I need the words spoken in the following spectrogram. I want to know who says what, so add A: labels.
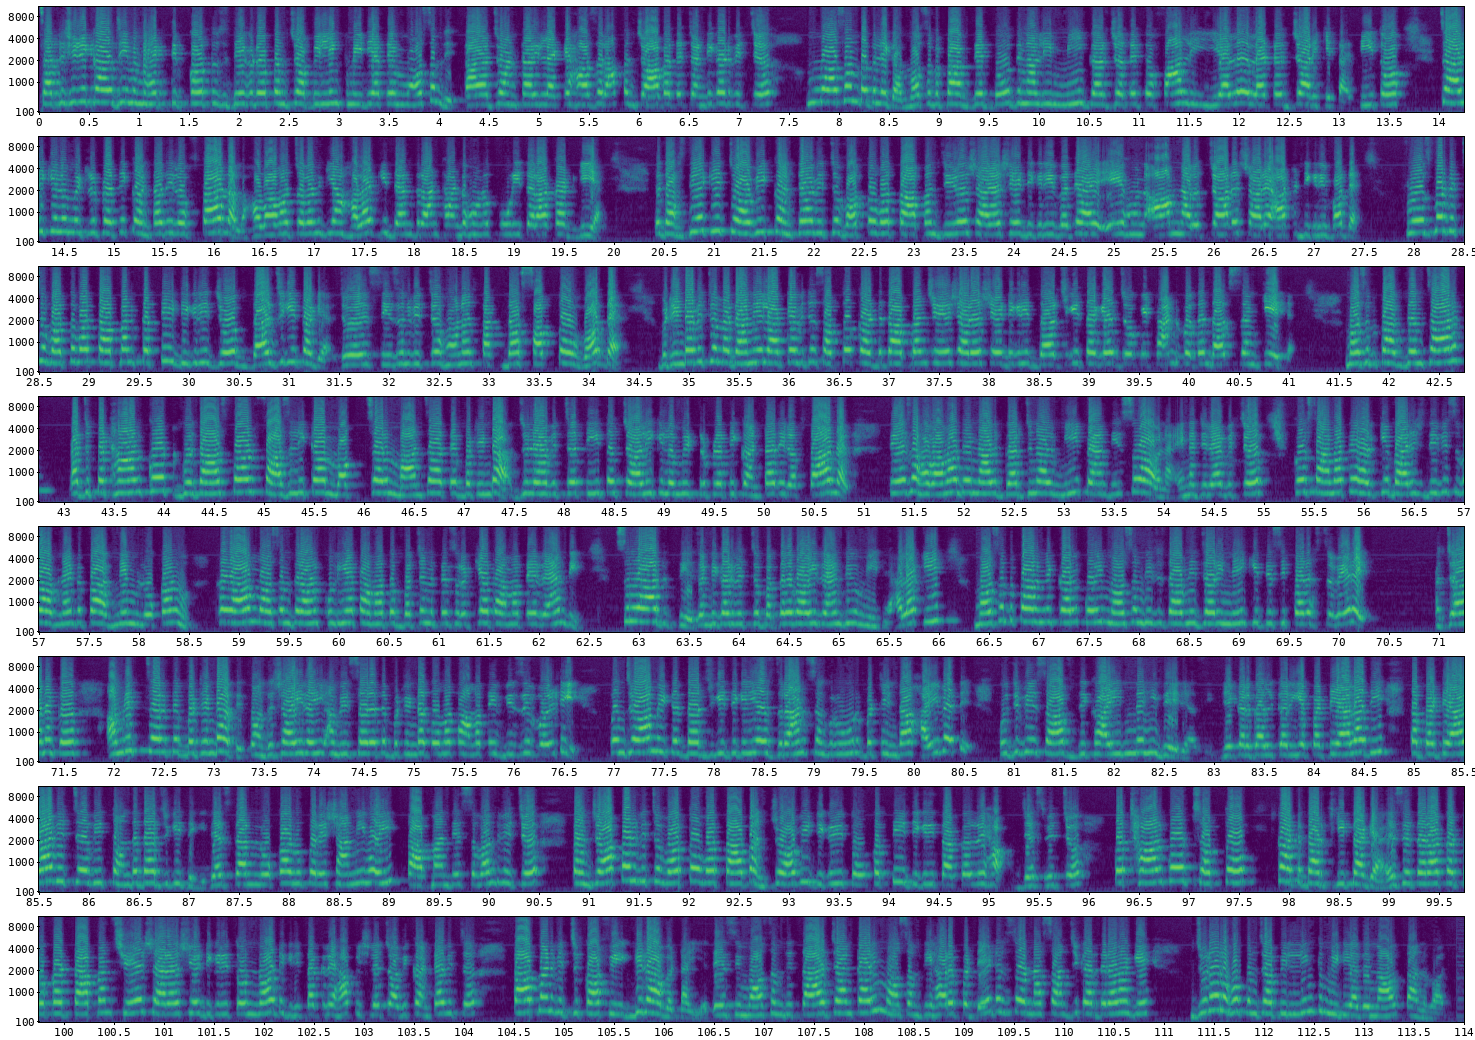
A: ਸਤਿ ਸ਼੍ਰੀ ਅਕਾਲ ਜੀ, ਮੈਂ ਮਹਿਕਦੀਪ ਕੌਰ, ਤੁਸੀਂ ਦੇਖ ਰਹੇ ਹੋ ਪੰਜਾਬੀ ਲਿੰਕ ਮੀਡੀਆ ਤੇ ਮੌਸਮ ਦੀ ਤਾਜ਼ਾ ਜਾਣਕਾਰੀ ਲੈ ਕੇ ਹਾਜ਼ਰ ਹਾਂ ਪੰਜਾਬ ਅਤੇ ਚੰਡੀਗੜ੍ਹ ਵਿੱਚ। ਮੌਸਮ ਬਦਲੇਗਾ, ਮੌਸਮ ਵਿਭਾਗ ਦੇ 2 ਦਿਨਾਂ ਲਈ ਮੀਂਹ, ਗਰਜ ਅਤੇ ਤੂਫਾਨ ਲਈ ਯੈਲੋ ਅਲਰਟ ਜਾਰੀ ਕੀਤਾ ਹੈ। 30 ਤੋਂ 40 ਕਿਲੋਮੀਟਰ ਪ੍ਰਤੀ ਘੰਟਾ ਦੀ ਰਫ਼ਤਾਰ ਨਾਲ ਹਵਾਵਾਂ ਚੱਲਣਗੀਆਂ ਹਾਲਾਂਕਿ ਦਿਨ ਦੌਰਾਨ ਠੰਡ ਹੁਣ ਪੂਰੀ ਤਰ੍ਹਾਂ ਘਟ ਗਈ ਹੈ। ਤੇ ਦੱਸਦੀ ਹੈ ਕਿ 24 ਘੰਟਿਆਂ ਵਿੱਚ ਵੱਧ ਤੋਂ ਵੱਧ ਤਾਪਮਾਨ 0.6 ਡਿਗਰੀ ਵਧਿਆ ਹੈ। ਇਹ ਹੁਣ ਆਮ ਨਾਲੋਂ 4.8 ਡਿਗਰੀ ਵੱਧ ਹੈ। ਫਿਰੋਜ਼ਪੁਰ ਵਿੱਚ ਵੱਧ ਤੋਂ ਵੱਧ ਤਾਪਮਾਨ 31 ਡਿਗਰੀ ਜੋ ਦਰਜ ਕੀਤਾ ਗਿਆ, ਜੋ ਇਸ ਸੀਜ਼ਨ ਵਿੱਚ ਹੁਣ ਤੱਕ ਦਾ ਸਭ ਤੋਂ ਵੱਧ ਹੈ। ਬਠਿੰਡਾ ਵਿੱਚ ਮੈਦਾਨੀ ਇਲਾਕਿਆਂ ਵਿੱਚ ਸਭ ਤੋਂ ਘੱਟ ਤਾਪਮਾਨ 6.6 ਡਿਗਰੀ ਦਰਜ ਕੀਤਾ ਗਿਆ, ਜੋ ਕਿ ਠੰਡ ਵਧਣ ਦਾ ਸੰਕੇਤ ਹੈ। ਮੌਸਮ ਵਿਭਾਗ ਦੇ ਅਨੁਸਾਰ ਅੱਜ ਪਠਾਨਕੋਟ, ਗੁਰਦਾਸਪੁਰ, ਫਾਜ਼ਿਲਕਾ, ਮੁਕਤਸਰ, ਮਾਨਸਾ ਅਤੇ ਬਠਿੰਡਾ ਜ਼ਿਲ੍ਹਿਆਂ ਵਿੱਚ 30 ਤੋਂ 40 ਕਿਲੋਮੀਟਰ ਪ੍ਰਤੀ ਘੰਟਾ ਦੀ ਰਫ਼ਤਾਰ ਨਾਲ ਤੇਜ਼ ਹਵਾਵਾਂ ਦੇ ਨਾਲ ਗਰਜ ਨਾਲ ਮੀਂਹ ਪੈਣ ਦੀ ਸੰਭਾਵਨਾ। ਇਹਨਾਂ ਜ਼ਿਲ੍ਹਿਆਂ ਵਿੱਚ ਕੁਝ ਥਾਵਾਂ ਤੇ ਹਲਕੀ ਬਾਰਿਸ਼ ਦੀ ਵੀ ਸੰਭਾਵਨਾ ਹੈ। ਵਿਭਾਗ ਨੇ ਲੋਕਾਂ ਨੂੰ ਖਰਾਬ ਮੌਸਮ ਦੌਰਾਨ ਖੁੱਲੀਆਂ ਥਾਵਾਂ ਤੋਂ ਬਚਣ ਅਤੇ ਸੁਰੱਖਿਆ ਥਾਵਾਂ ਤੇ ਰਹਿਣ ਦੀ ਸਲਾਹ ਦਿੱਤੀ ਹੈ। ਚੰਡੀਗੜ੍ਹ ਵਿੱਚ ਬੱਦਲਵਾਈ ਰਹਿਣ ਦੀ ਉਮੀਦ ਹੈ। ਹਾਲਾਂਕਿ ਮੌਸਮ ਵਿਭਾਗ ਨੇ ਕੱਲ ਕੋਈ ਮੌਸਮ ਦੀ ਚੇਤਾਵਨੀ ਜਾਰੀ ਨਹੀਂ ਕੀਤੀ ਸੀ, ਪਰ ਸਵੇਰੇ ਅਚਾਨਕ ਅੰਮ੍ਰਿਤਸਰ ਤੇ ਬਠਿੰਡਾ ਤੇ ਧੁੰਦ ਛਾਈ ਰਹੀ। ਅੰਮ੍ਰਿਤਸਰ ਅਤੇ ਬਠਿੰਡਾ ਦੋਵਾਂ ਥਾਵਾਂ ਤੇ ਵਿਜ਼ਿਬਿਲਟੀ 50 ਮੀਟਰ ਦਰਜ ਕੀਤੀ ਗਈ ਹੈ। ਇਸ ਦੌਰਾਨ ਸੰਗਰੂਰ, ਬਠਿੰਡਾ ਹਾਈਵੇ ਤੇ ਕੁਝ ਵੀ ਸਾਫ਼ ਦਿਖਾਈ ਨਹੀਂ ਦੇ ਰਿਹਾ ਸੀ। ਜੇਕਰ ਗੱਲ ਕਰੀਏ ਪਟਿਆਲਾ ਦੀ, ਤਾਂ ਪਟਿਆਲਾ ਵਿੱਚ ਵੀ ਧੁੰਦ ਦਰਜ ਕੀਤੀ ਗਈ। ਜਿਸ ਕਾਰਨ ਲੋਕਾਂ ਨੂੰ ਪਰੇਸ਼ਾਨੀ ਹੋਈ। ਤਾਪਮਾਨ ਦੇ ਸੰਬੰਧ ਵਿੱਚ ਪੰਜਾਬ ਭਰ ਵਿੱਚ ਵੱਧ ਤੋਂ ਵੱਧ ਤਾਪਮਾਨ 24 ਡਿਗਰੀ ਤੋਂ 31 ਡਿਗਰੀ ਤੱਕ ਰਿਹਾ, ਜਿਸ ਵਿੱਚ ਪਠਾਨਕੋਟ ਸਭ ਤੋਂ ਘੱਟ ਦਰਜ ਕੀਤਾ ਗਿਆ। ਇਸੇ ਤਰ੍ਹਾਂ ਘੱਟੋ ਘੱਟ ਤਾਪਮਾਨ 6.6 ਡਿਗਰੀ ਤੋਂ 9 ਡਿਗਰੀ ਤੱਕ ਰਿਹਾ। ਪਿਛਲੇ 24 ਘੰਟਿਆਂ ਵਿੱਚ ਤਾਪਮਾਨ ਵਿੱਚ ਕਾਫੀ ਗਿਰਾਵਟ ਆਈ ਹੈ। ਤੇ ਇਸ ਮੌਸਮ ਦੀ ਤਾਜ਼ਾ ਜਾਣਕਾਰੀ, ਮੌਸਮ ਦੀ ਹਰ ਅਪਡੇਟ ਅਸੀਂ ਤੁਹਾਡੇ ਨਾਲ ਸਾਂਝੀ ਕਰਦੇ ਰਹਾਂਗੇ। ਜੁੜੇ ਰਹੋ ਪੰਜਾਬੀ ਲਿੰਕ ਮੀਡੀਆ ਦੇ ਨਾਲ। ਧੰਨਵਾਦ।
